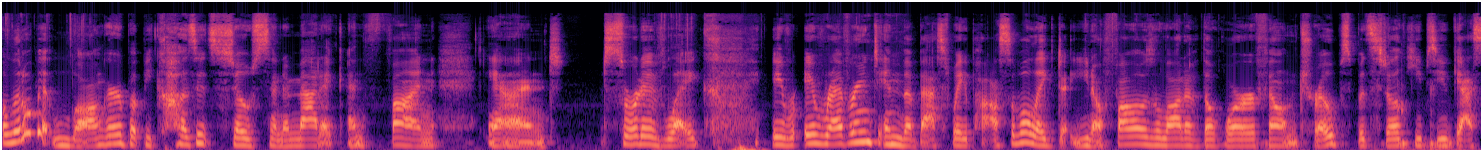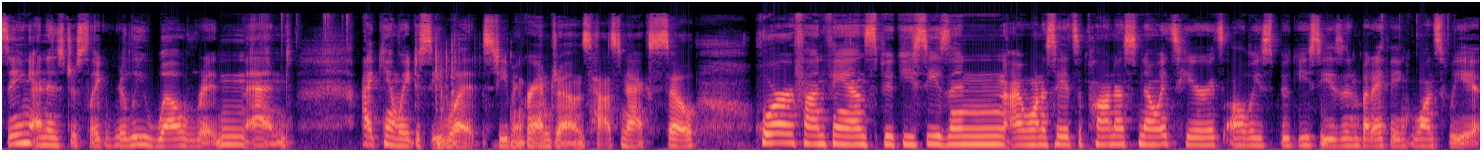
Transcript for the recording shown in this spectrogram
a little bit longer, but because it's so cinematic and fun and sort of like ir- irreverent in the best way possible like you know follows a lot of the horror film tropes but still keeps you guessing and is just like really well written and I can't wait to see what Stephen Graham Jones has next. So, horror fun fans, spooky season. I want to say it's upon us. No, it's here. It's always spooky season, but I think once we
